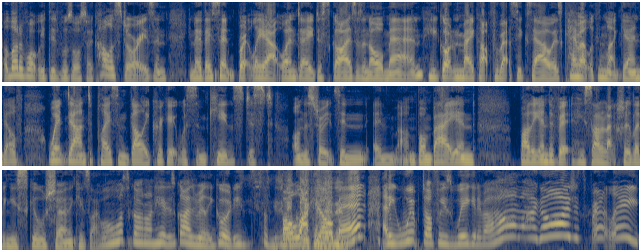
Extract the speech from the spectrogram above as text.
a lot of what we did was also colour stories. And, you know, they sent Brett Lee out one day disguised as an old man. He got in makeup for about six hours, came out looking like Gandalf, went down to play some gully cricket with some kids just on the streets in, in um, Bombay. And by the end of it, he started actually letting his skills show. And the kid's like, well, what's going on here? This guy's really good. He doesn't He's bowl like an old than him." man. And he whipped off his wig and he was like, oh my gosh, it's Brett Lee,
